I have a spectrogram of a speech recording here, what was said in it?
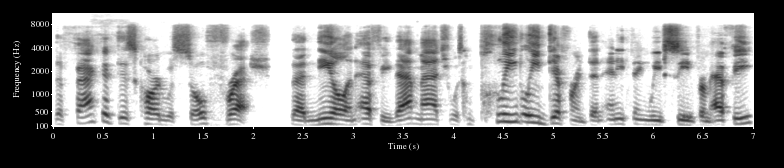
the fact that this card was so fresh that Neal and Effy, that match was completely different than anything we've seen from Effy.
